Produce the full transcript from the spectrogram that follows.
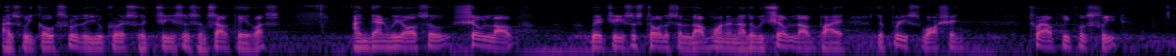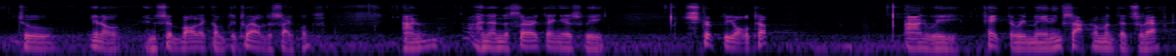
as we go through the Eucharist that Jesus himself gave us. And then we also show love, where Jesus told us to love one another. We show love by the priest washing 12 people's feet to, you know, in symbolic of the 12 disciples. And, and then the third thing is we strip the altar and we take the remaining sacrament that's left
